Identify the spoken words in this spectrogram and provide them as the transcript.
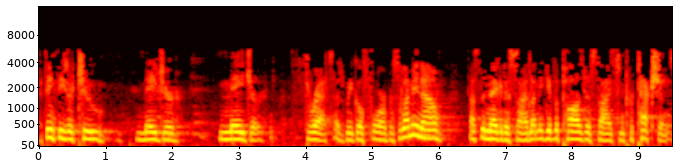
I think these are two major, major threat as we go forward. So let me now, that's the negative side. Let me give the positive side some protections.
